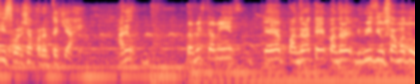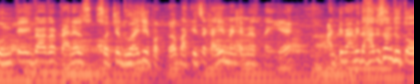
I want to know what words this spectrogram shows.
तीस वर्षापर्यंतची आहे. आणि कमीत कमी ते पंधरा ते पंधरा वीस दिवसामधून ते एकदा जर पॅनल स्वच्छ धुवायचे फक्त बाकीचं काही मेंटेनन्स नाही आहे आणि तुम्ही आम्ही दहा दिवसांनी धुतो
